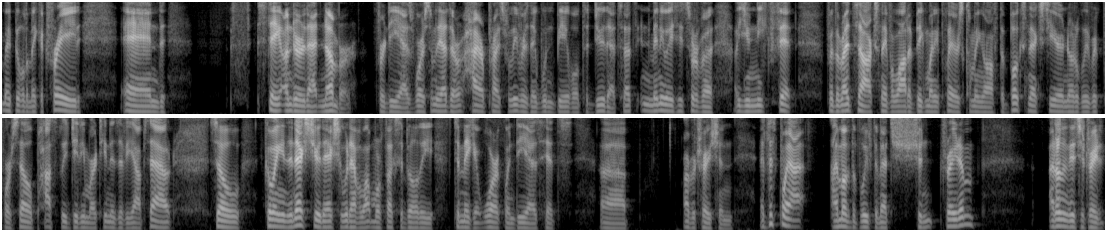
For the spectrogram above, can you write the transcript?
might be able to make a trade and f- stay under that number for Diaz, where some of the other higher price relievers they wouldn't be able to do that. So that's in many ways he's sort of a, a unique fit for the Red Sox, and they have a lot of big money players coming off the books next year, notably Rick Porcello, possibly JD Martinez if he opts out. So going into next year, they actually would have a lot more flexibility to make it work when Diaz hits uh, arbitration. At this point, I, I'm of the belief the Mets shouldn't trade him. I don't think they should trade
